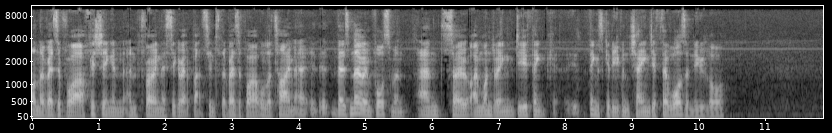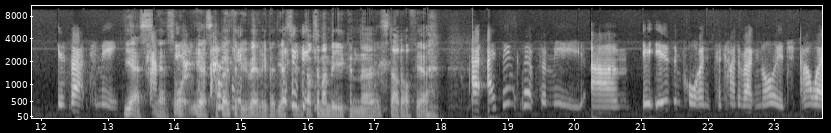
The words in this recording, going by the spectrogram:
on the reservoir, fishing, and, and throwing their cigarette butts into the reservoir all the time. Uh, it, it, there's no enforcement, and so I'm wondering, do you think things could even change if there was a new law? Is that to me? Yes, yes, or, yes, to both of you really. But yes, Dr. Mumby, you can uh, start off. Yeah. I, I think that for me, um, it is important to kind of acknowledge our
